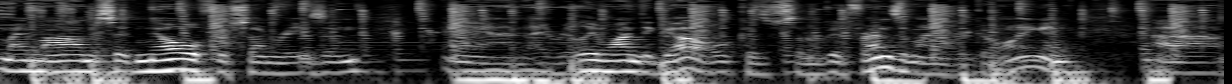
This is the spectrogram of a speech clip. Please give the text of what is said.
my mom said no for some reason, and I really wanted to go because some good friends of mine were going, and uh,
